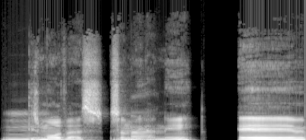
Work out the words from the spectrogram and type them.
Μμ. της μόδας σαν Ναι. μηχανή. Ε,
